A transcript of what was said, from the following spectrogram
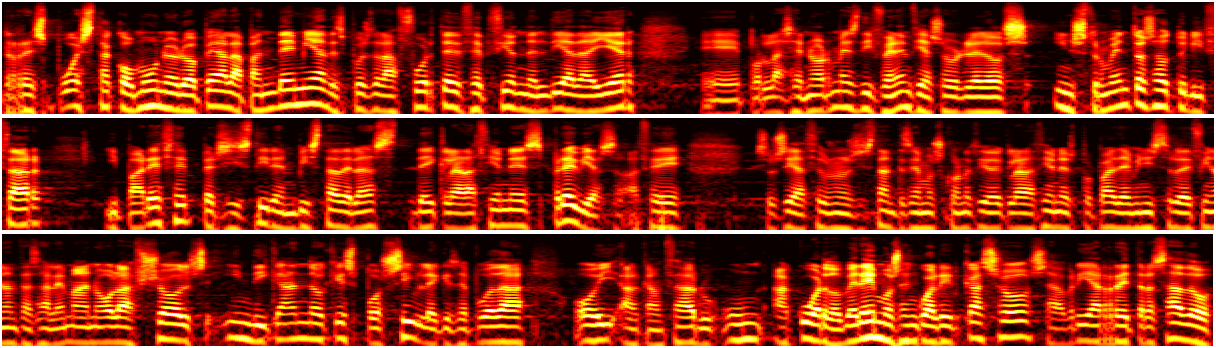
respuesta común europea a la pandemia después de la fuerte decepción del día de ayer eh, por las enormes diferencias sobre los instrumentos a utilizar y parece persistir en vista de las declaraciones previas. Hace, eso sí, hace unos instantes hemos conocido declaraciones por parte del ministro de Finanzas alemán Olaf Scholz indicando que es posible que se pueda hoy alcanzar un acuerdo. Veremos en cualquier caso, se habría retrasado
